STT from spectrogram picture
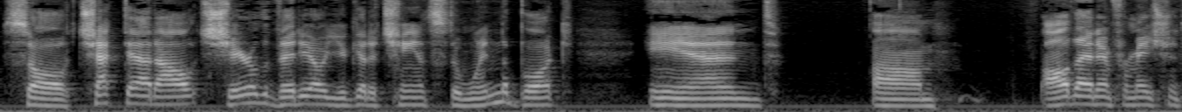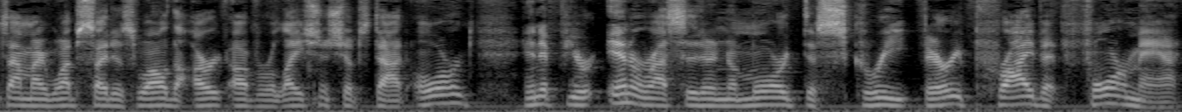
So check that out. Share the video. You get a chance to win the book. And um, all that information is on my website as well, theartofrelationships.org. And if you're interested in a more discreet, very private format,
